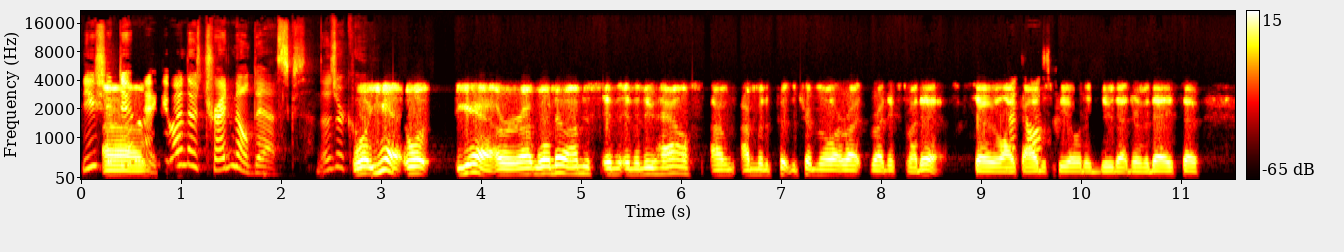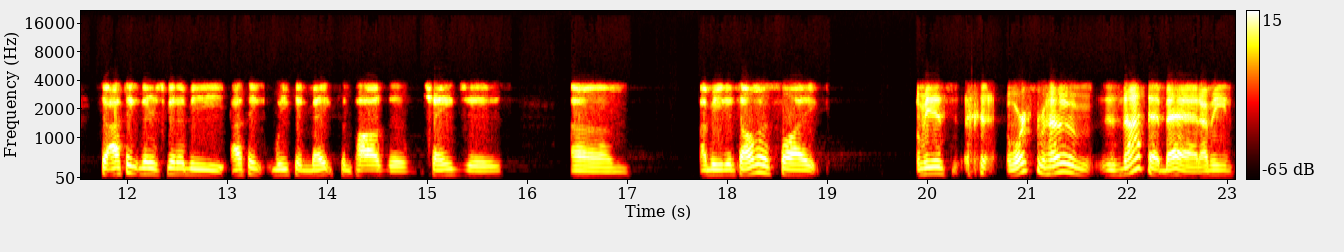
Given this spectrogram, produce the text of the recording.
You should do um, it. Get one of those treadmill desks. Those are cool. Well, yeah, well, yeah, or uh, well, no, I'm just in, in the new house. I'm I'm going to put the treadmill right right next to my desk, so like That's I'll awesome. just be able to do that during the day. So, so I think there's going to be. I think we can make some positive changes. Um, I mean, it's almost like, I mean, it's work from home is not that bad. I mean,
